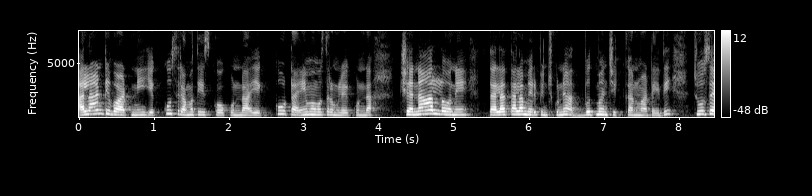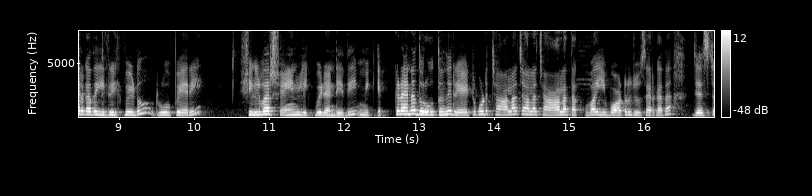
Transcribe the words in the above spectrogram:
అలాంటి వాటిని ఎక్కువ శ్రమ తీసుకోకుండా ఎక్కువ టైం అవసరం లేకుండా క్షణాల్లోనే తల తల మెరిపించుకునే అద్భుతమైన చిట్కా అనమాట ఇది. చూసారు కదా ఈ లిక్విడ్ రూపేరి? సిల్వర్ షైన్ లిక్విడ్ అండి ఇది. మీకు ఎక్కడైనా దొరుకుతుంది. రేటు కూడా చాలా చాలా చాలా తక్కువ. ఈ బాటిల్ చూసారు కదా జస్ట్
